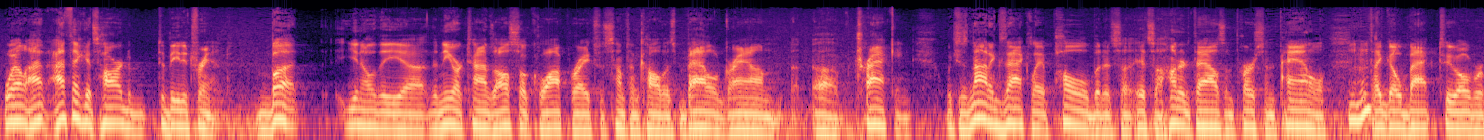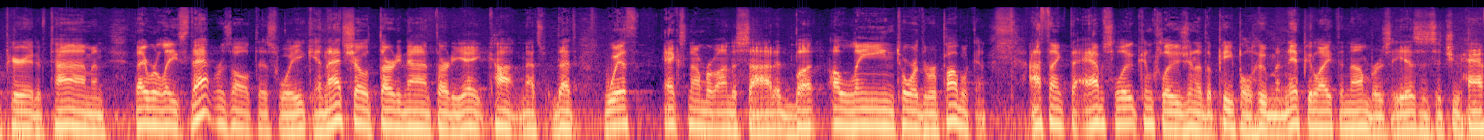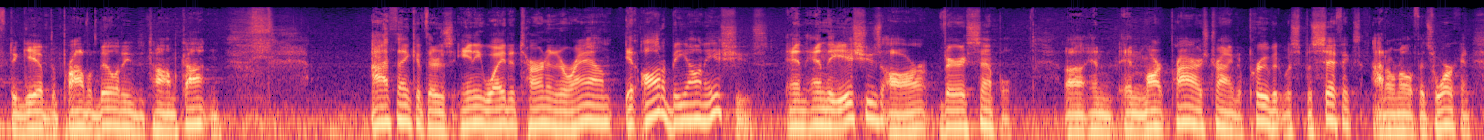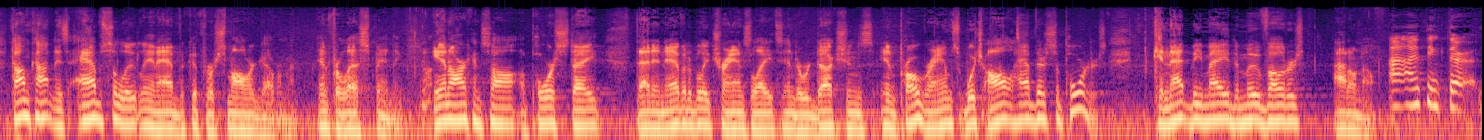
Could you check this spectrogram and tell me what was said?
Well, I, I think it's hard to, to beat a trend, but you know the uh, the New York Times also cooperates with something called this battleground uh, tracking, which is not exactly a poll, but it's a it's a hundred thousand person panel that they go back to over a period of time, and they released that result this week, and that showed 39-38 Cotton. That's that's with X number of undecided, but a lean toward the Republican. I think the absolute conclusion of the people who manipulate the numbers is, is that you have to give the probability to Tom Cotton. I think if there's any way to turn it around, it ought to be on issues. And, and the issues are very simple. Uh, and, and Mark Pryor is trying to prove it with specifics. I don't know if it's working. Tom Cotton is absolutely an advocate for smaller government and for less spending. In Arkansas, a poor state, that inevitably translates into reductions in programs, which all have their supporters. Can that be made to move voters? I don't know. I, I think there,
